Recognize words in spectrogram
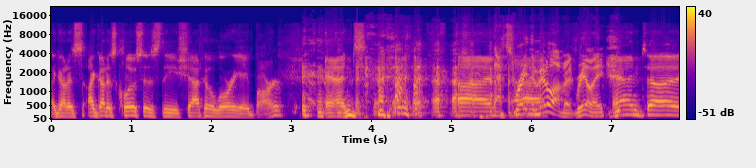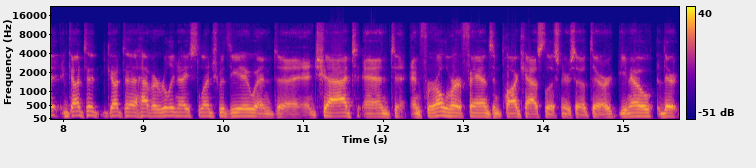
I got as I got as close as the Chateau Laurier bar, and uh, That's right in the middle of it, really. and uh, got to got to have a really nice lunch with you and uh, and chat and and for all of our fans and podcast listeners out there, you know, there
